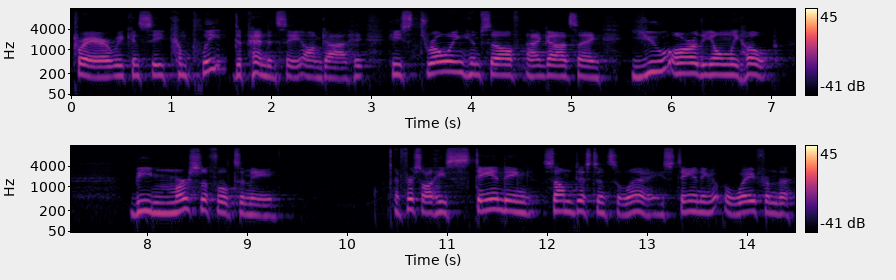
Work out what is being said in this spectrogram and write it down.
prayer, we can see complete dependency on God. He's throwing himself at God, saying, You are the only hope. Be merciful to me. And first of all, he's standing some distance away. He's standing away from the,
